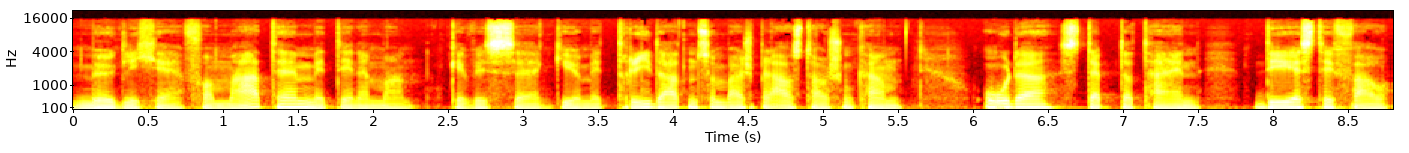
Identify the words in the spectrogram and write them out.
mögliche Formate, mit denen man gewisse Geometriedaten zum Beispiel austauschen kann oder Step-Dateien, DSTV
